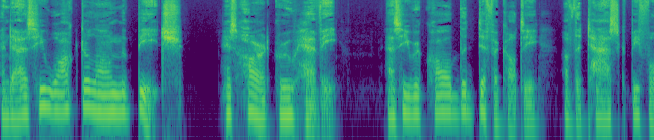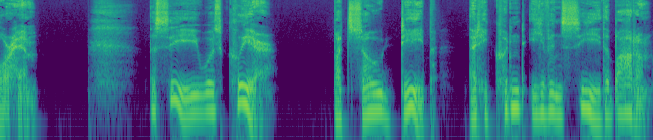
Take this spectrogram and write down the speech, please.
and as he walked along the beach, his heart grew heavy as he recalled the difficulty of the task before him. The sea was clear, but so deep that he couldn't even see the bottom.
